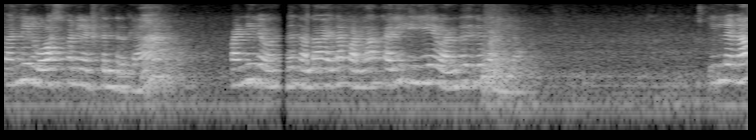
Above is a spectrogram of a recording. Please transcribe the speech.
பன்னீர் வாஷ் பண்ணி எடுத்துட்டு இருக்கேன் பன்னீரை வந்து நல்லா என்ன பண்ணலாம்? கையிலேயே வந்து இது பண்ணிடலாம் இல்லைன்னா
